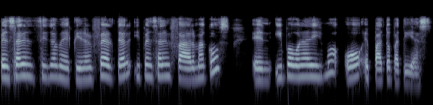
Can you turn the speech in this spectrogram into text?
pensar en síndrome de Klinefelter y pensar en fármacos, en hipogonadismo o hepatopatías.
